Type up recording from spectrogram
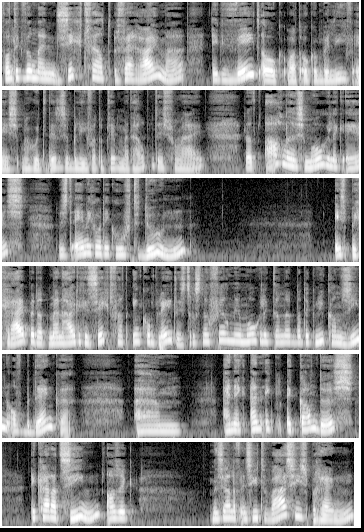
Want ik wil mijn zichtveld verruimen. Ik weet ook, wat ook een belief is. Maar goed, dit is een belief wat op dit moment helpend is voor mij. Dat alles mogelijk is. Dus het enige wat ik hoef te doen, is begrijpen dat mijn huidige zichtveld incompleet is. Er is nog veel meer mogelijk dan dat ik nu kan zien of bedenken. Ehm, en ik, en ik, ik kan dus, ik ga dat zien als ik mezelf in situaties breng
